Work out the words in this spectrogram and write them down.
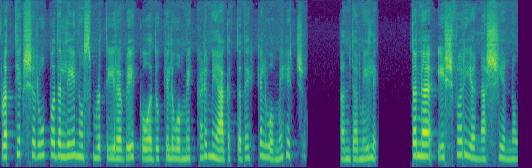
ಪ್ರತ್ಯಕ್ಷ ರೂಪದಲ್ಲೇನು ಸ್ಮೃತಿ ಇರಬೇಕು, ಅದು ಕೆಲವೊಮ್ಮೆ ಕಡಿಮೆಯಾಗುತ್ತದೆ ಕೆಲವೊಮ್ಮೆ ಹೆಚ್ಚು. ಅಂದ ಮೇಲೆ, ತನ್ನ ಈಶ್ವರಿಯ ನಶೆಯನ್ನು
